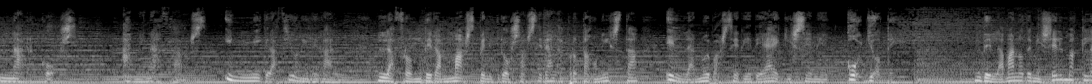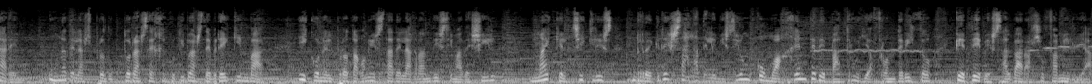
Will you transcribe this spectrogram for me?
narcos, amenazas, inmigración ilegal. La frontera más peligrosa será la protagonista en la nueva serie de AXN Coyote. De la mano de Michelle McLaren, una de las productoras ejecutivas de Breaking Bad, y con el protagonista de la grandísima de Shield, Michael Chiklis regresa a la televisión como agente de patrulla fronterizo que debe salvar a su familia.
